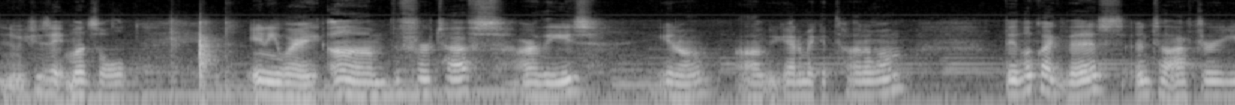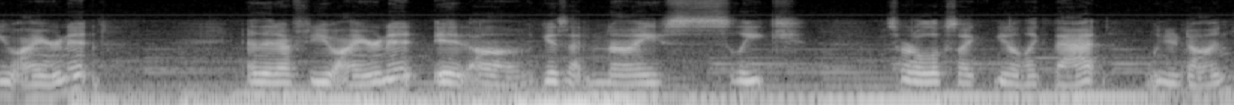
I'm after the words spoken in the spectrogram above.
You know, she's eight months old. Anyway, um, the fur tufts are these. You know, um, you gotta make a ton of them. They look like this until after you iron it. And then after you iron it, it um, gives that nice, sleek, sort of looks like, you know, like that when you're done.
